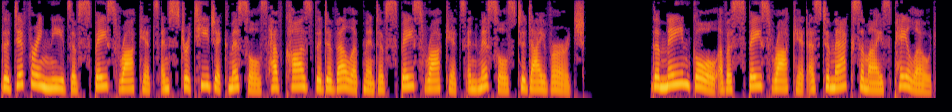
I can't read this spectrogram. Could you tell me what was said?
the differing needs of space rockets and strategic missiles have caused the development of space rockets and missiles to diverge. The main goal of a space rocket is to maximize payload,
